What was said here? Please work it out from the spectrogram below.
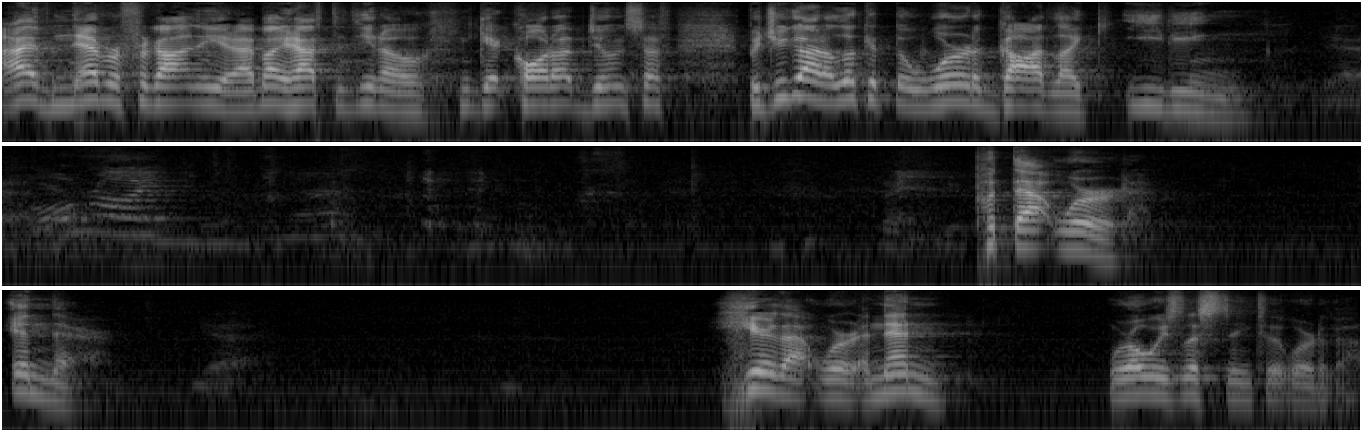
I've never forgotten eat. I might have to, you know, get caught up doing stuff. But you got to look at the Word of God like eating. Put that word in there. Hear that word. And then we're always listening to the Word of God.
